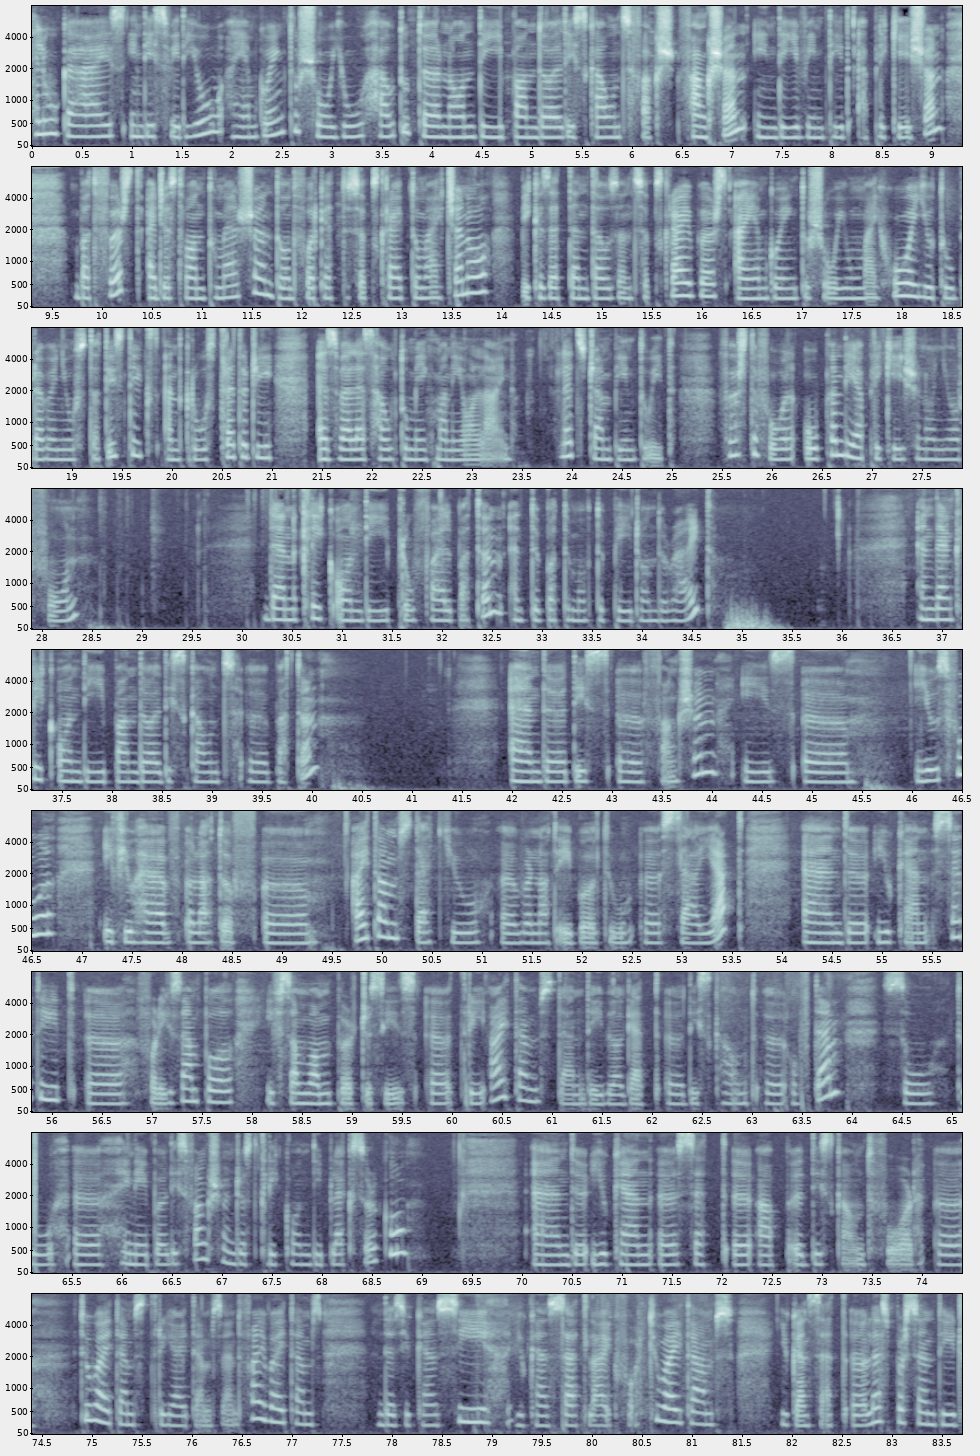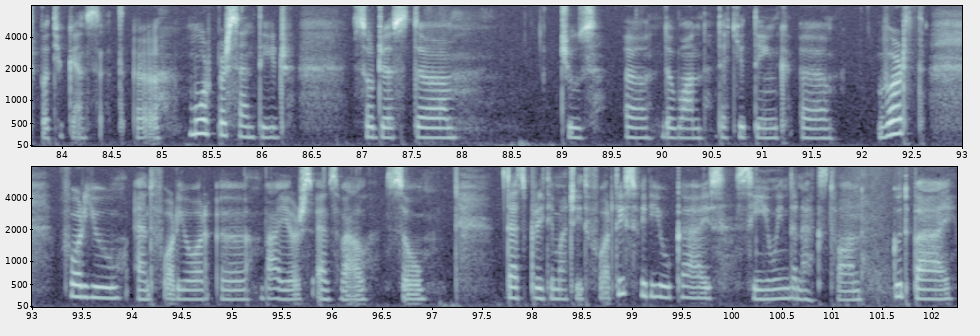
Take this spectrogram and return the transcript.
Hello guys, in this video I am going to show you how to turn on the bundle discounts function in the Vinted application. But first I just want to mention don't forget to subscribe to my channel because at 10,000 subscribers I am going to show you my whole YouTube revenue statistics and growth strategy as well as how to make money online. Let's jump into it. First of all, open the application on your phone then click on the profile button at the bottom of the page on the right. And then click on the bundle discount uh, button. And uh, this uh, function is uh, useful if you have a lot of uh, items that you uh, were not able to sell yet and uh, you can set it uh, for example if someone purchases uh, three items then they will get a discount uh, of them. So to uh, enable this function just click on the black circle and uh, you can set up a discount for two items three items and five items and as you can see you can set like for two items. You can set a less percentage but you can set a more percentage. So just um, choose uh, the one that you think uh, worth for you and for your uh, buyers as well. So that's pretty much it for this video guys. See you in the next one. Goodbye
